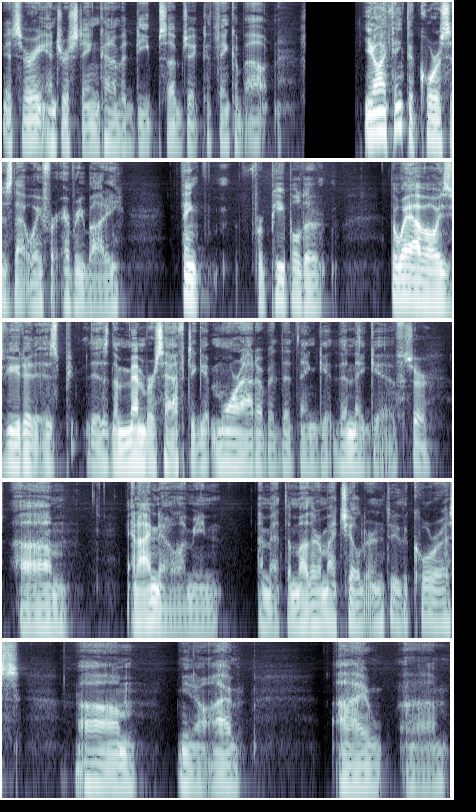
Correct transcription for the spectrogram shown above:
it's very interesting, kind of a deep subject to think about. You know, I think the chorus is that way for everybody. I think for people to, the way I've always viewed it is is the members have to get more out of it than they get than they give. Sure. Um, and I know, I mean, I met the mother of my children through the chorus. Um, you know, I I um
